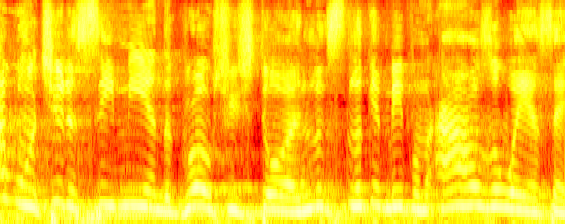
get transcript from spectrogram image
I want you to see me in the grocery store and look, look at me from aisles away and say,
